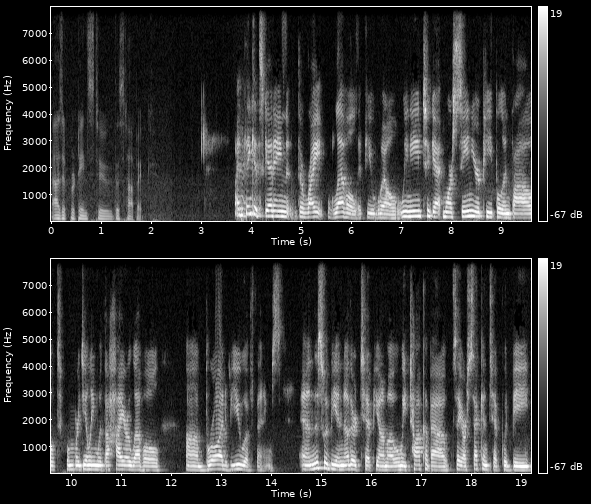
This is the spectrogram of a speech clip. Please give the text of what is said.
as it pertains to this topic? I think it's getting the right level, if you will. We need to get more senior people involved when we're dealing with the higher level broad view of things. And this would be another tip, Yamo, when we talk about, say, our second tip would be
